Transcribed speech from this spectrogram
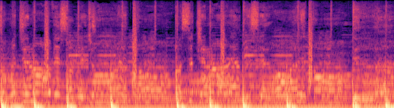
ਸਮਝਣਾ ਵੇ ਸਮਝੋ ਤਾਂ ਬਸ ਜਨਾ ਕਿਸੇ ਹੋਰ ਤੋਂ। ਦਿਲ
